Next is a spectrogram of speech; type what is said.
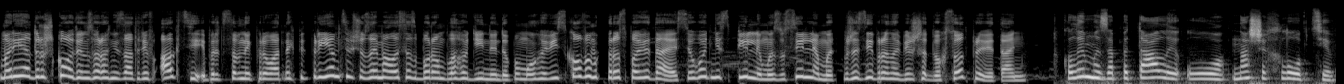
Марія Дружко, один з організаторів акції і представник приватних підприємців, що займалися збором благодійної допомоги військовим, розповідає, сьогодні спільними зусиллями вже зібрано більше 200 привітань. Коли ми запитали у наших хлопців,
